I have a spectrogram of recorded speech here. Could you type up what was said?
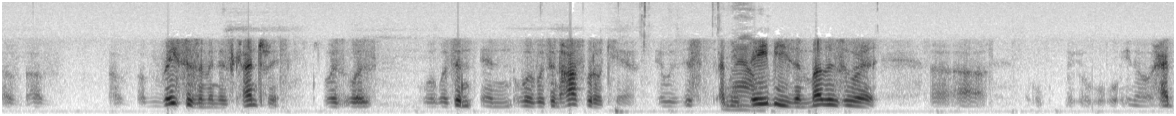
of, of, of, of racism in this country was was was in, in was in hospital care. It was just, I mean, wow. babies and mothers who were, uh, uh, you know, had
